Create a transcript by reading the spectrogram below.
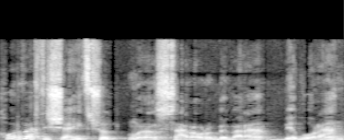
خور وقتی شهید شد اومدن سرا رو ببرن ببرن.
